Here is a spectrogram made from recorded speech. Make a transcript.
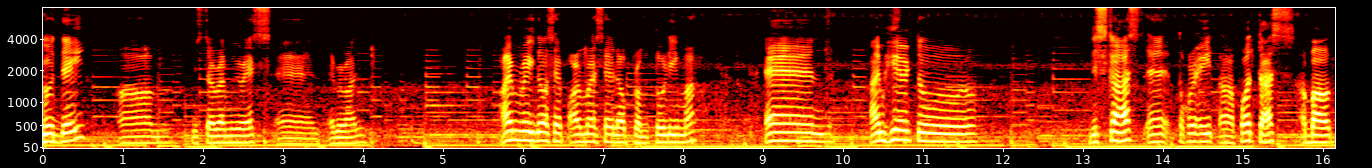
Good day, um, Mr. Ramirez and everyone. I'm Ray Joseph R. Marcelo from Tolima, and I'm here to discuss and to create a podcast about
